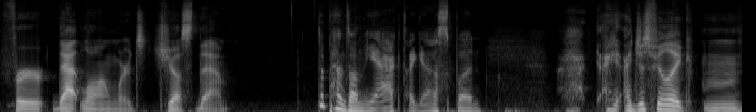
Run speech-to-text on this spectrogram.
for that long where it's just them. Depends on the act, I guess, but I, I just feel like, mm,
